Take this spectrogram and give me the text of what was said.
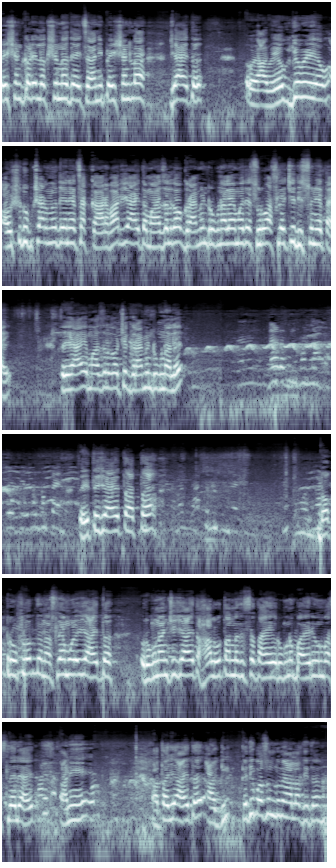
पेशंटकडे लक्ष न द्यायचं आणि पेशंटला जे आहे तर योग्य वेळी औषध उपचार न देण्याचा कारभार जे आहे तर माजलगाव ग्रामीण रुग्णालयामध्ये सुरू असल्याचे दिसून येत आहे. तर हे आहे माजलगावचे ग्रामीण रुग्णालय. तर इथे जे आहे तर आता डॉक्टर उपलब्ध नसल्यामुळे जे आहे तर रुग्णांची जे आहेत हाल होताना दिसत आहे. रुग्ण बाहेर येऊन बसलेले आहेत. आणि आता जे आहे तर आगी कधीपासून तुम्ही आला तिथं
